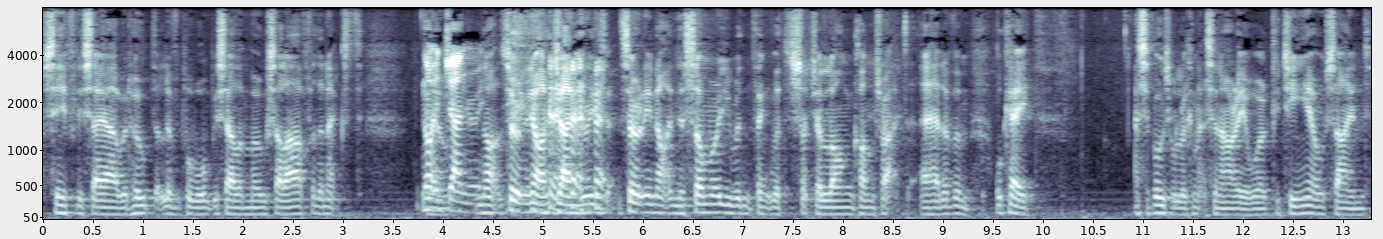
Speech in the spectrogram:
safely say I would hope that Liverpool won't be selling Mo Salah for the next. Not know, in January. Not certainly not in January. certainly not in the summer. You wouldn't think with such a long contract ahead of him. Okay, I suppose we're looking at a scenario where Coutinho signed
